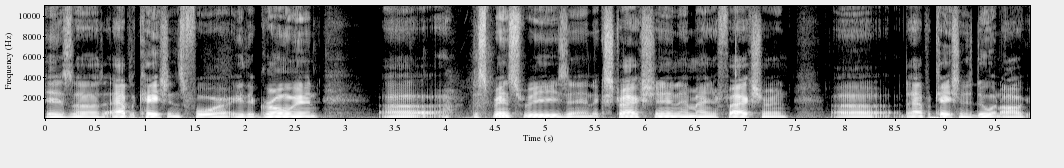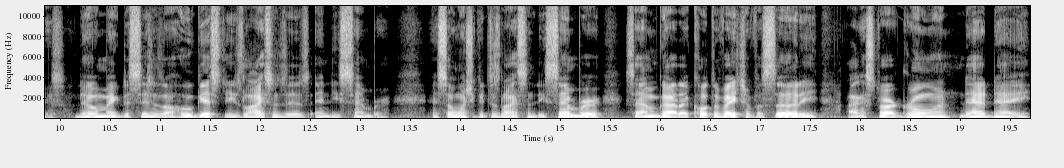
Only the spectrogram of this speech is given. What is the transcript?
is uh, the applications for either growing uh, dispensaries and extraction and manufacturing. Uh, the application is due in August. They'll make decisions on who gets these licenses in December. And so once you get this license in December, say I'm got a cultivation facility, I can start growing that day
